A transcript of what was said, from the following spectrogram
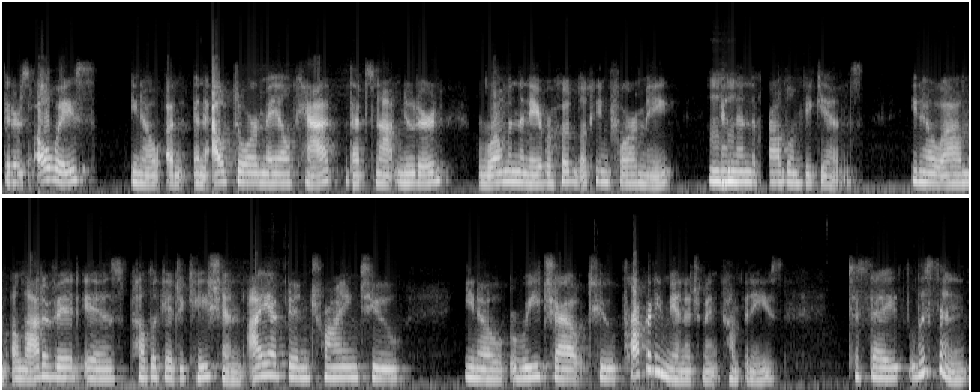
There's always, you know, an, an outdoor male cat that's not neutered roaming the neighborhood looking for a mate, mm-hmm. and then the problem begins. You know, um, a lot of it is public education. I have been trying to, you know, reach out to property management companies to say, listen,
